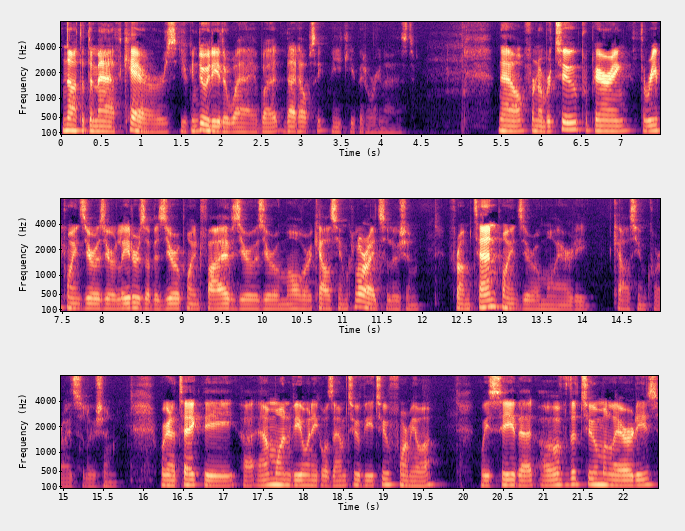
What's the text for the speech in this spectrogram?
Not that the math cares, you can do it either way, but that helps me keep it organized. Now for number two, preparing 3.00 liters of a 0.500 molar calcium chloride solution from 10.0 molarity calcium chloride solution. We're going to take the uh, M1V1 equals M2V2 formula. We see that of the two molarities,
